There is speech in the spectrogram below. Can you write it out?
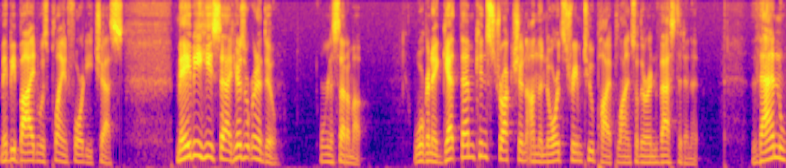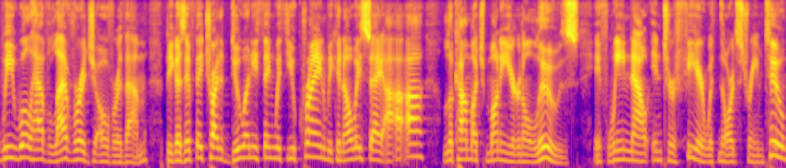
Maybe Biden was playing 4D chess. Maybe he said, here's what we're going to do we're going to set them up. We're going to get them construction on the Nord Stream 2 pipeline so they're invested in it. Then we will have leverage over them because if they try to do anything with Ukraine, we can always say, ah, ah, ah, look how much money you're going to lose if we now interfere with Nord Stream 2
